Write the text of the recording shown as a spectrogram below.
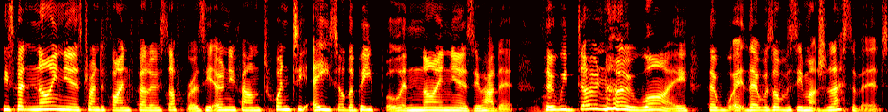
He spent nine years trying to find fellow sufferers. He only found 28 other people in nine years who had it. So we don't know why there, there was obviously much less of it.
